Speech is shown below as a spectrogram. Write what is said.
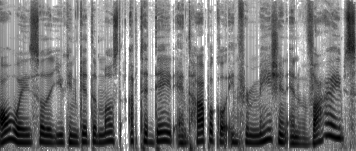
always, so that you can get the most up to date and topical information and vibes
